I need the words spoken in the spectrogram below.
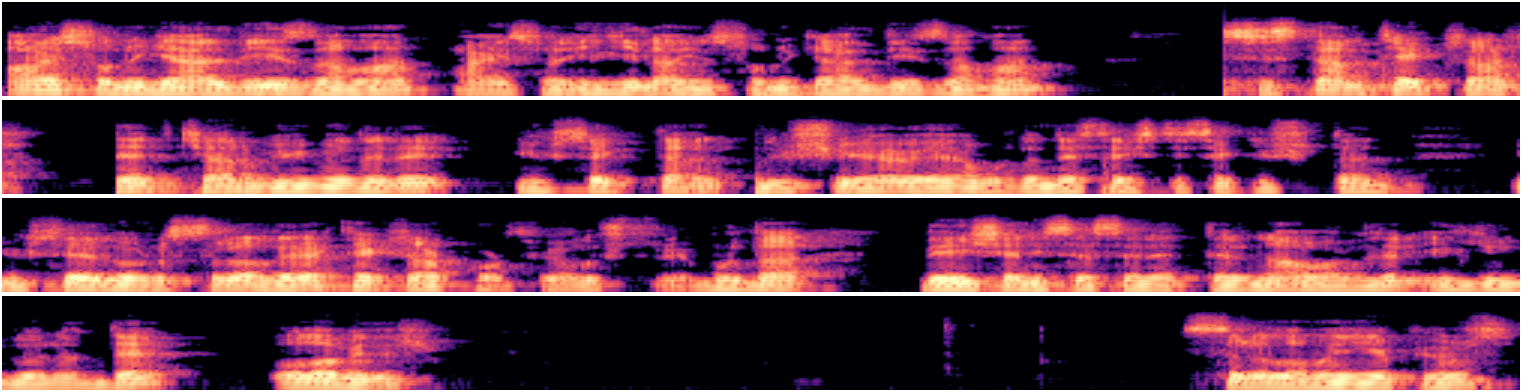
Ay sonu geldiği zaman, ay sonu ilgili ayın sonu geldiği zaman sistem tekrar net kar büyümeleri yüksekten düşüğe veya burada ne seçtiysek düşükten yükseğe doğru sıralayarak tekrar portföy oluşturuyor. Burada değişen hisse senetleri ne yapabilir? İlgili dönemde olabilir sıralamayı yapıyoruz.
